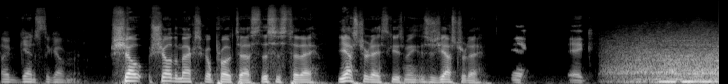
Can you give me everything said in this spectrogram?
against the government. Show show the Mexico protest. This is today. Yesterday, excuse me. This is yesterday. Big, big.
